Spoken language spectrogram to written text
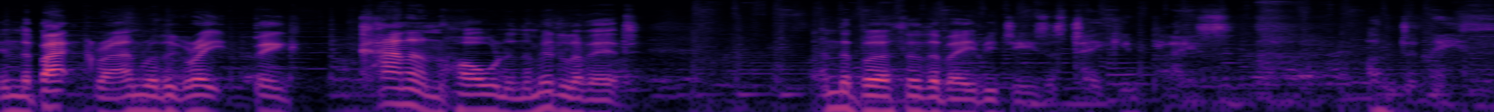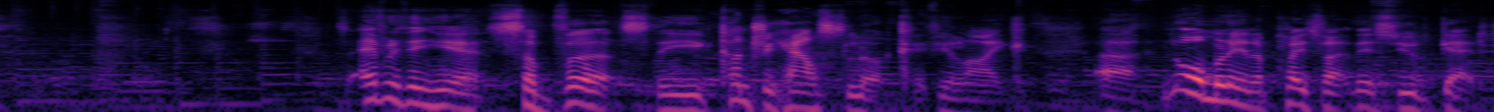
in the background with a great big cannon hole in the middle of it, and the birth of the baby Jesus taking place underneath. So everything here subverts the country house look, if you like. Uh, normally, in a place like this, you'd get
